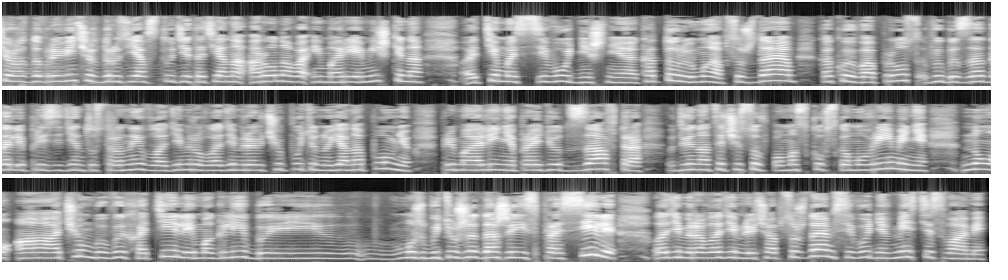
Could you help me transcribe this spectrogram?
Еще раз добрый вечер, друзья. В студии Татьяна Аронова и Мария Мишкина. Э, тема сегодняшняя, которую мы обсуждаем. Какой вопрос вы бы задали президенту страны Владимиру Владимировичу Путину? Я напомню, прямая линия пройдет завтра в 12 часов по московскому времени. Ну, а о чем бы вы хотели, могли бы, и, может быть, уже даже и спросили Владимира Владимировича, обсуждаем сегодня вместе с вами.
